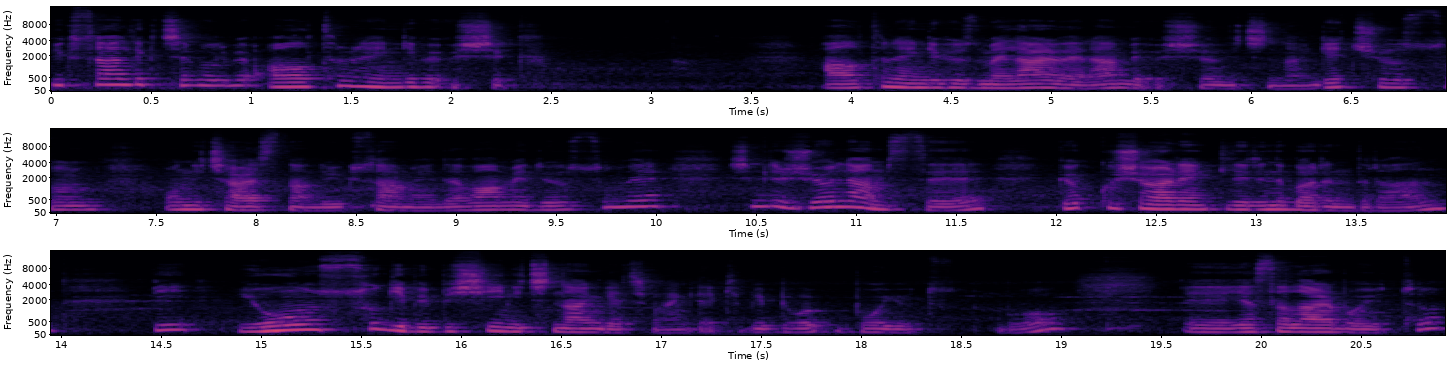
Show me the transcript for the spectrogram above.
Yükseldikçe böyle bir altın rengi bir ışık altın rengi hüzmeler veren bir ışığın içinden geçiyorsun. Onun içerisinden de yükselmeye devam ediyorsun ve şimdi jölemsi gökkuşağı renklerini barındıran bir yoğun su gibi bir şeyin içinden geçmen gerekiyor. Bir boyut bu. E, yasalar boyutu.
